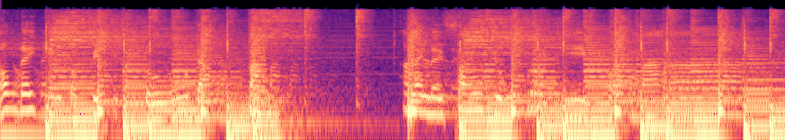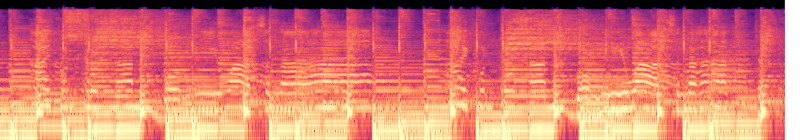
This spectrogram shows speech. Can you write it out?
น้องได้ยินก็ปิดประตูดังปังอายเลยฟังจุงรถทีบออกมาอายคนคนนั้นบ่มีวาสนาอายคนคนนั้นบ่มีวาสนา จะไป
